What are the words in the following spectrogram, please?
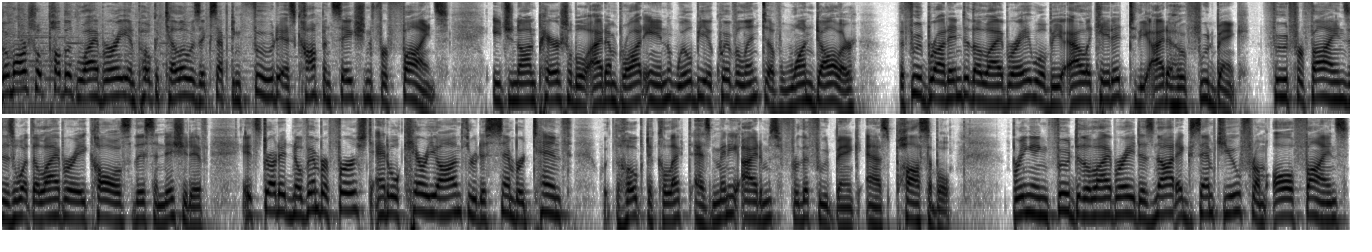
The Marshall Public Library in Pocatello is accepting food as compensation for fines. Each non perishable item brought in will be equivalent of $1. The food brought into the library will be allocated to the Idaho Food Bank. Food for Fines is what the library calls this initiative. It started November 1st and will carry on through December 10th with the hope to collect as many items for the food bank as possible. Bringing food to the library does not exempt you from all fines.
